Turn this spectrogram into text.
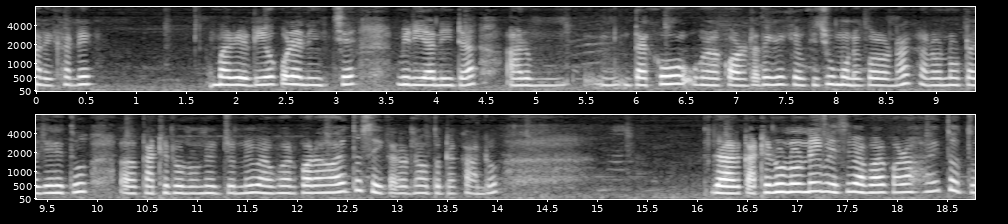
আর এখানে বা রেডিও করে নিচ্ছে বিরিয়ানিটা। আর দেখো কড়াটা থেকে কেউ কিছু মনে করো না, কারণ ওটা যেহেতু কাঠের উনুনের জন্যই ব্যবহার করা হয়, তো সেই কারণে অতটা কালো। আর কাঠের উনুনেই বেশি ব্যবহার করা হয় তো তো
